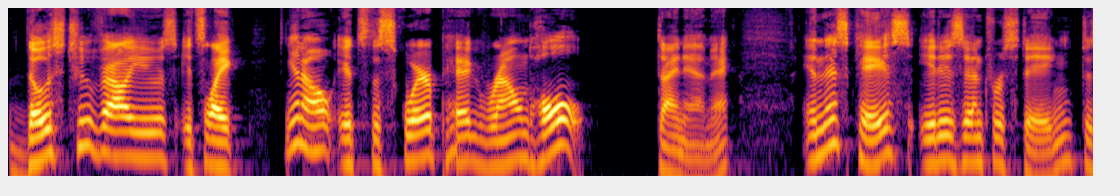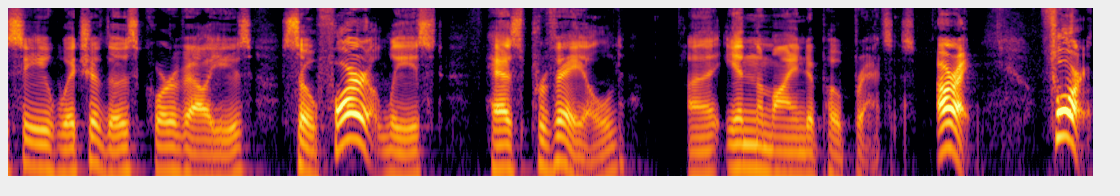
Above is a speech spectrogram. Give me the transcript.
Those two values, it's like, you know, it's the square peg, round hole dynamic. In this case, it is interesting to see which of those core values, so far at least, has prevailed uh, in the mind of Pope Francis. All right, fourth,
